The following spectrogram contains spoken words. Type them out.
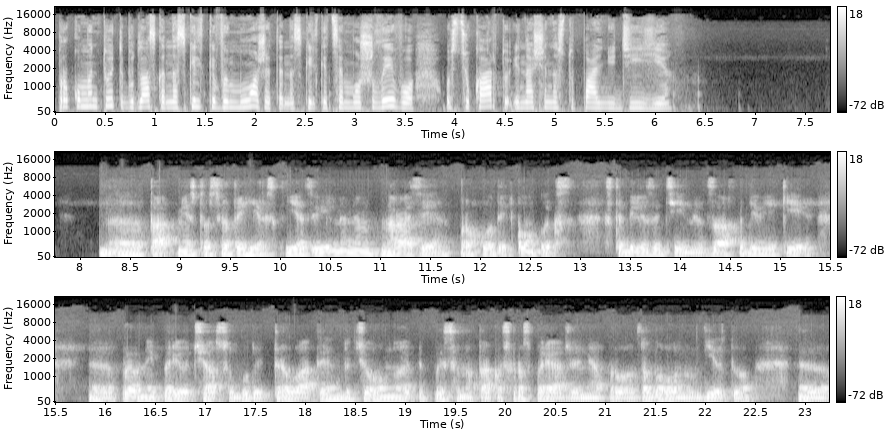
прокоментуйте, будь ласка, наскільки ви можете, наскільки це можливо, ось цю карту і наші наступальні дії. Е, Так, місто Святогірськ є звільненим. Наразі проходить комплекс стабілізаційних заходів, які е, певний період часу будуть тривати. До цього мною підписано також розпорядження про заборону в'їзду е,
